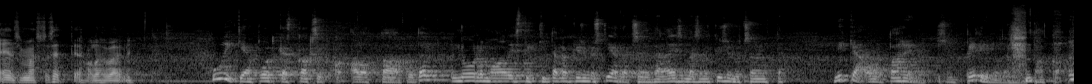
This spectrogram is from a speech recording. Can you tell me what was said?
ensimmäistä settiä, ole hyvä. Niin. Huikea podcast-kaksikko aloittaa, kuten normaalistikin tämän kysymyskierroksen. Ja täällä ensimmäisenä kysymyksenä on, että mikä on tarina sun pelinumeron takaa?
